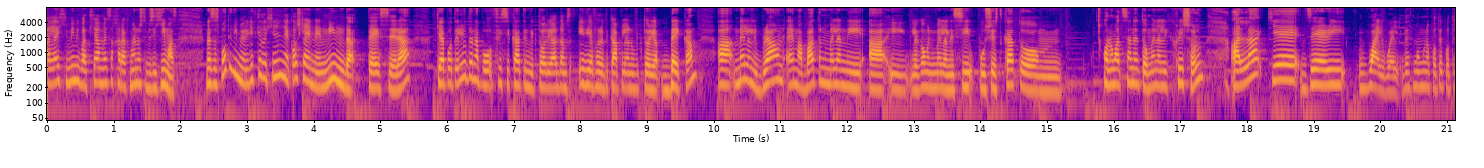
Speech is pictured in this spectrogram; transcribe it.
αλλά έχει μείνει βαθιά μέσα χαραγμένο στην ψυχή μας. Να σας πω ότι δημιουργήθηκε το 1994 και αποτελούνται από φυσικά την Victoria Adams ή διαφορετικά πλέον Victoria Beckham, Melanie Brown, Emma Button, Melanie, η λεγόμενη Melanie C, που ουσιαστικά το όνομά της είναι το Melanie Chrysol, αλλά και Jerry Wilewell. Δεν θυμόμουν ποτέ ποτέ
